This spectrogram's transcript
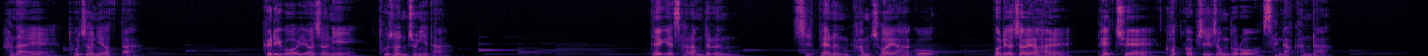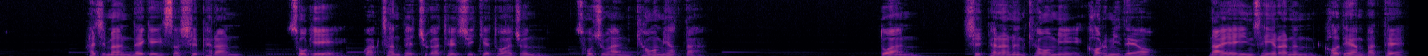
하나의 도전이었다. 그리고 여전히 도전 중이다. 대개 사람들은 실패는 감추어야 하고 버려져야 할 배추의 겉껍질 정도로 생각한다. 하지만 내게 있어 실패란 속이 꽉 찬 배추가 될 수 있게 도와준 소중한 경험이었다. 또한 실패라는 경험이 걸음이 되어 나의 인생이라는 거대한 밭에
